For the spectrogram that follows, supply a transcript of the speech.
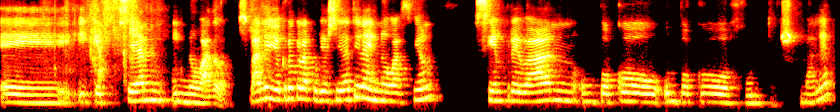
eh, y que sean innovadores. ¿vale? Yo creo que la curiosidad y la innovación siempre van un poco, un poco juntos. ¿vale?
